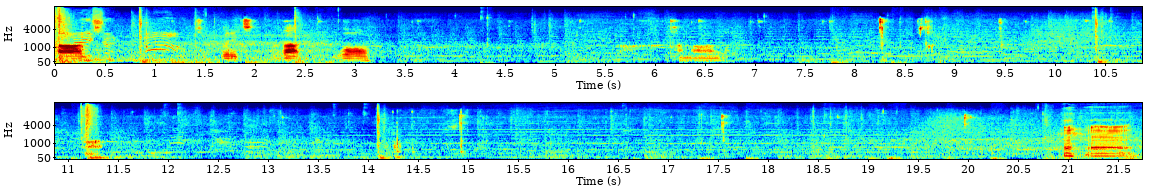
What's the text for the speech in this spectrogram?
hard to reach that wall. Come on.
